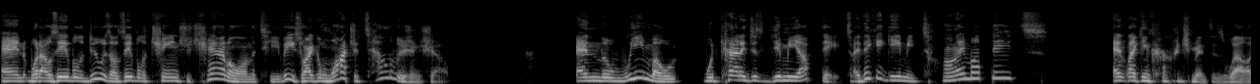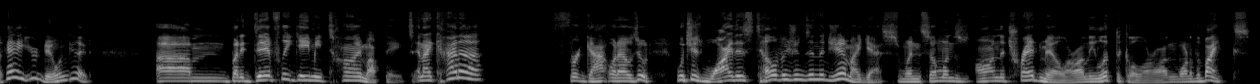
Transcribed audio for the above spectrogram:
And what I was able to do is I was able to change the channel on the TV so I can watch a television show. And the Wiimote would kind of just give me updates. I think it gave me time updates and like encouragement as well. Like, hey, you're doing good. Um, but it definitely gave me time updates. And I kind of forgot what I was doing, which is why this television's in the gym, I guess, when someone's on the treadmill or on the elliptical or on one of the bikes.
